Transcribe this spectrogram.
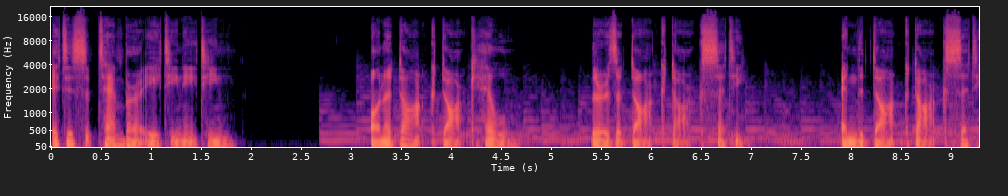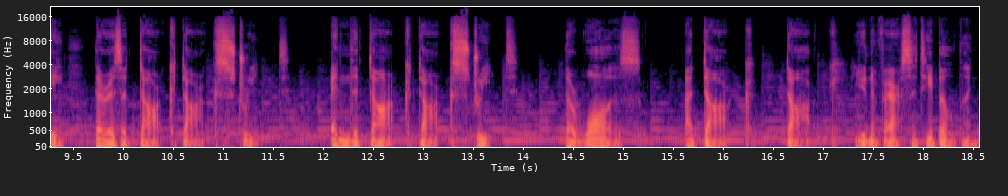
It is September 1818. On a dark, dark hill, there is a dark, dark city. In the dark, dark city, there is a dark, dark street. In the dark, dark street, there was a dark, dark university building.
